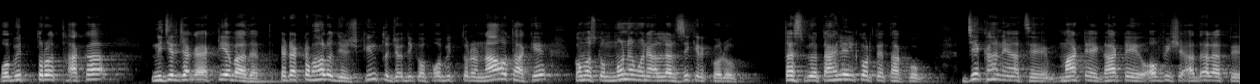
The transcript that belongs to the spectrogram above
পবিত্র থাকা নিজের জায়গায় একটি আবাদত এটা একটা ভালো জিনিস। কিন্তু যদি কেউ পবিত্র নাও থাকে, কমস কম মনে মনে আল্লাহর জিকির করুক। তসবিও তাহলিল করতে থাকুক, যেখানে আছে মাঠে, ঘাটে, অফিসে, আদালতে,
